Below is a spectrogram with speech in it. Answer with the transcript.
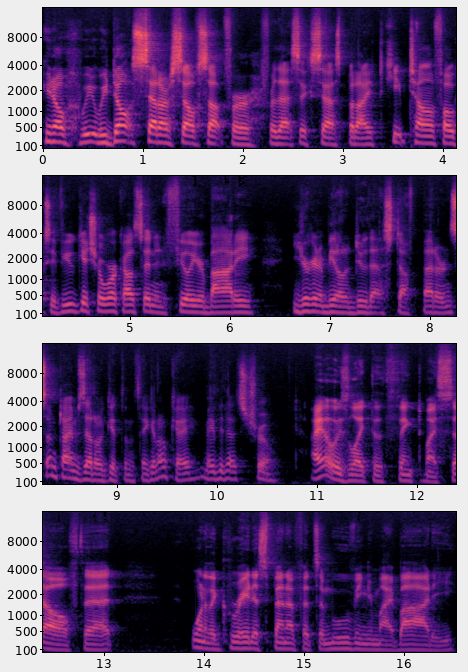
you know, we, we don't set ourselves up for for that success. But I keep telling folks, if you get your workouts in and feel your body, you're going to be able to do that stuff better. And sometimes that'll get them thinking, okay, maybe that's true. I always like to think to myself that one of the greatest benefits of moving in my body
